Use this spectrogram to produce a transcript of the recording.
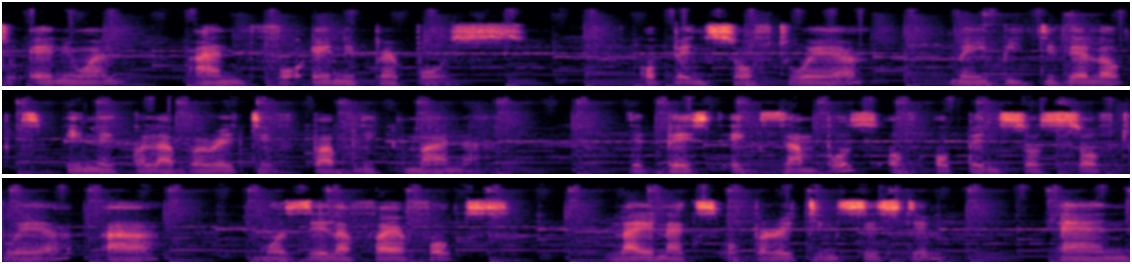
to anyone and for any purpose. Open software may be developed in a collaborative public manner. The best examples of open source software are Mozilla Firefox, Linux operating system, and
